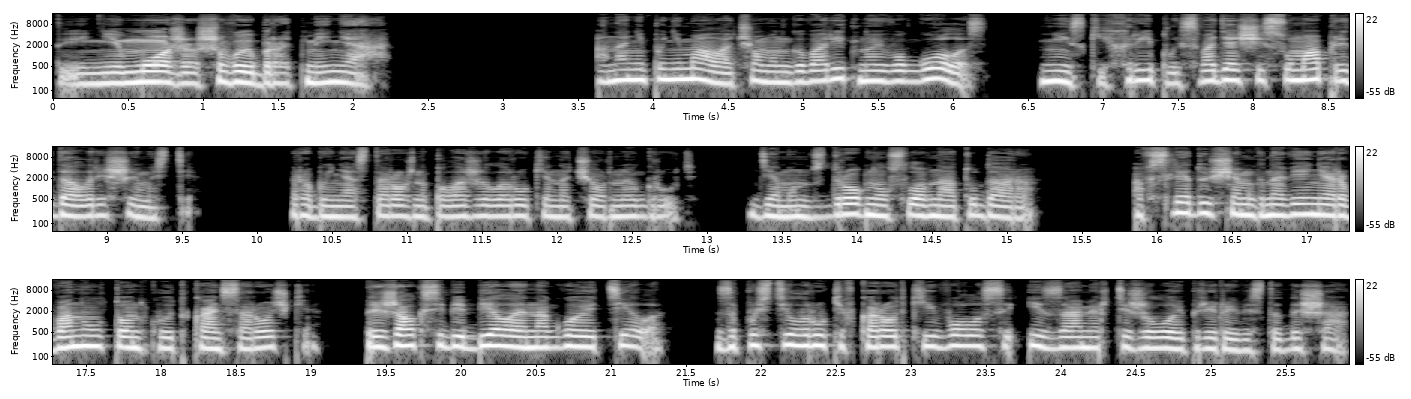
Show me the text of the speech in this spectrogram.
«Ты не можешь выбрать меня!» Она не понимала, о чем он говорит, но его голос, низкий, хриплый, сводящий с ума, придал решимости. Рабыня осторожно положила руки на черную грудь. Демон вздрогнул, словно от удара. А в следующее мгновение рванул тонкую ткань сорочки, прижал к себе белое ногое тело, запустил руки в короткие волосы и замер тяжело и прерывисто дыша.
